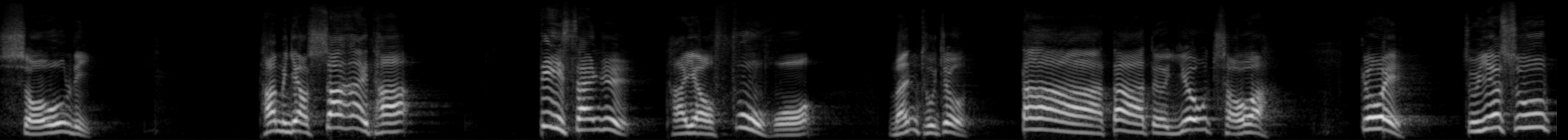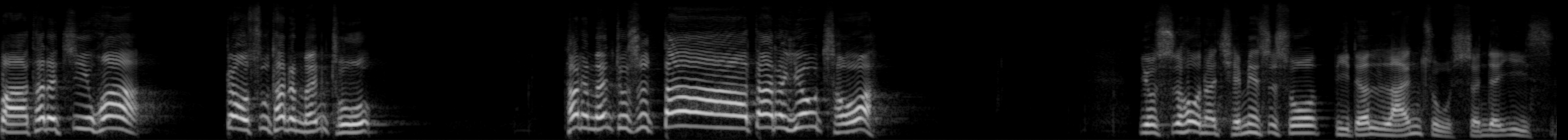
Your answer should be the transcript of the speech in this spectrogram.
手里，他们要杀害他，第三日他要复活。”门徒就大大的忧愁啊！各位，主耶稣把他的计划告诉他的门徒，他的门徒是大大的忧愁啊！有时候呢，前面是说彼得拦阻神的意思，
